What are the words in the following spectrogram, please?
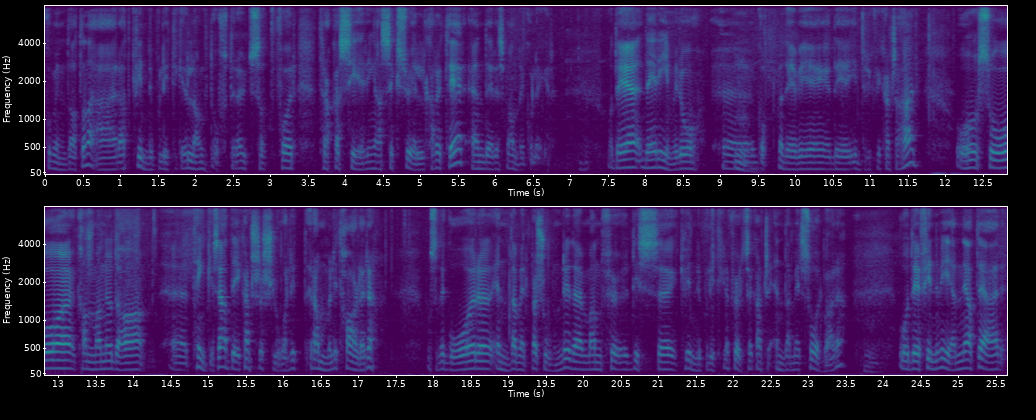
kommunedataene, er at kvinnelige politikere langt oftere er utsatt for trakassering av seksuell karakter enn deres mannlige kolleger. Og det, det rimer jo eh, mm. godt med det, vi, det inntrykk vi kanskje har. Og så kan man jo da eh, tenke seg at det kanskje slår litt, rammer litt hardere. Og så det går eh, enda mer personlig. Man, disse kvinnelige politikerne føler seg kanskje enda mer sårbare. Mm. Og det finner vi igjen i at, det er,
